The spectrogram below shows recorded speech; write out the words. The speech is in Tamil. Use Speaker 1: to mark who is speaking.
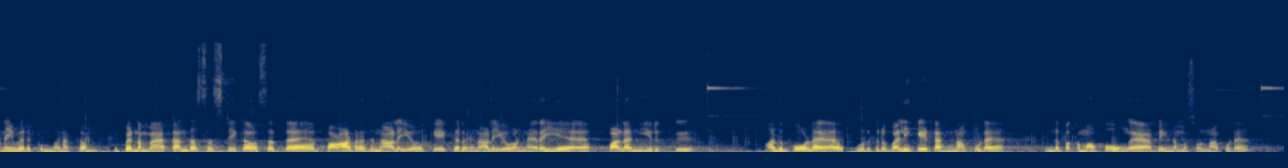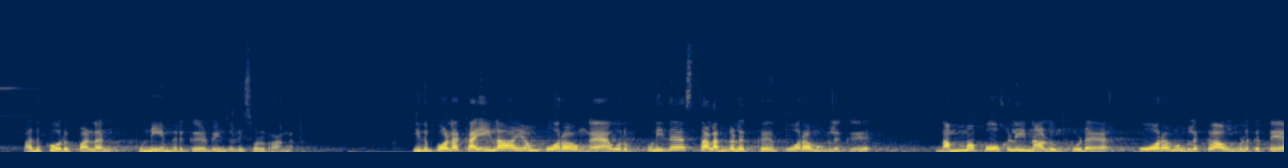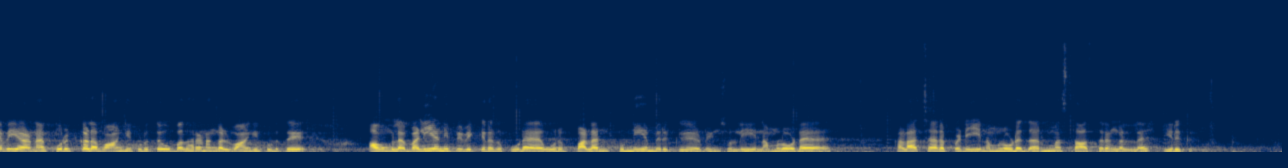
Speaker 1: அனைவருக்கும் வணக்கம். இப்போ நம்ம கந்த சஷ்டி கவசத்தை பாடுறதுனாலையோ கேட்கறதுனாலையோ நிறைய பலன் இருக்குது அதுபோல் ஒருத்தர் வழி கேட்டாங்கன்னா கூட இந்த பக்கமாக போங்க அப்படின்னு நம்ம சொன்னால் கூட அதுக்கு ஒரு பலன் புண்ணியம் இருக்குது அப்படின்னு சொல்லி சொல்கிறாங்க இது போல் கைலாயம் போகிறவங்க ஒரு புனித ஸ்தலங்களுக்கு போகிறவங்களுக்கு நம்ம போகலினாலும் கூட போகிறவங்களுக்கு அவங்களுக்கு தேவையான பொருட்களை வாங்கி கொடுத்து உபகரணங்கள் வாங்கி கொடுத்து அவங்கள வழி அனுப்பி வைக்கிறது கூட ஒரு பலன் புண்ணியம் இருக்குது அப்படின்னு சொல்லி நம்மளோட கலாச்சாரப்படி நம்மளோட தர்ம சாஸ்திரங்களில் இருக்குது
